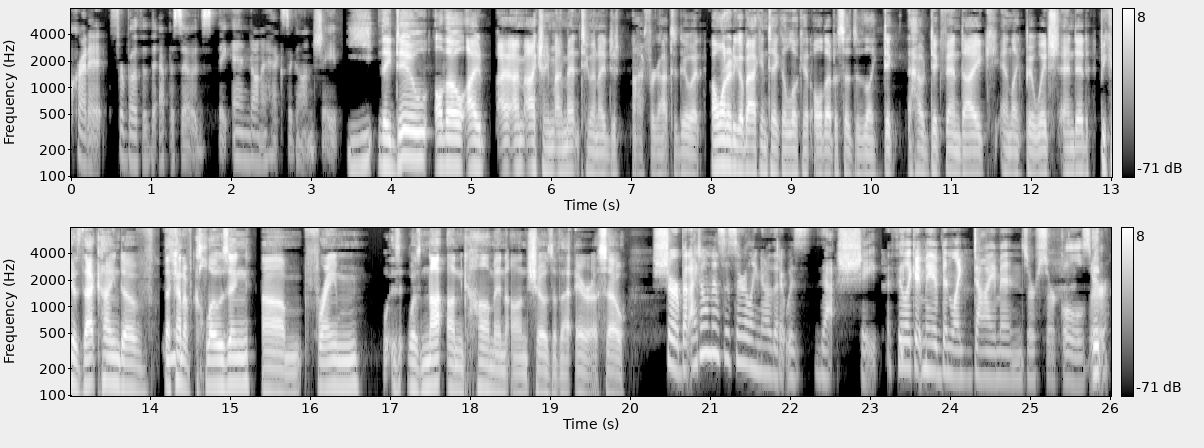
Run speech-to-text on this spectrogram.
credit for both of the episodes they end on a hexagon shape Ye- They do, although I, I I'm actually I meant to and I just I forgot to do it. I wanted to go back and take a look at old episodes of like Dick how Dick Van Dyke and like Bewitched ended because that kind of that Ye- kind of closing um frame was, was not uncommon on shows of that era. So Sure, but I don't necessarily know that it was that shape. I feel like it may have been like diamonds or circles it, or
